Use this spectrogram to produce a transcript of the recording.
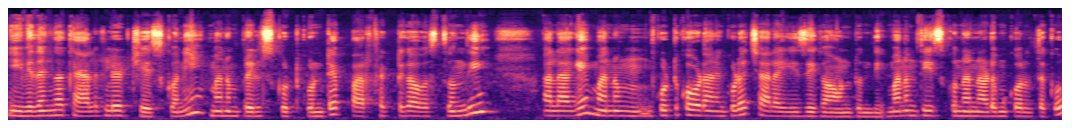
ఈ విధంగా క్యాలిక్యులేట్ చేసుకొని మనం ప్రిల్స్ కుట్టుకుంటే పర్ఫెక్ట్గా వస్తుంది. అలాగే మనం కుట్టుకోవడానికి కూడా చాలా ఈజీగా ఉంటుంది. మనం తీసుకున్న నడుము కొలతకు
